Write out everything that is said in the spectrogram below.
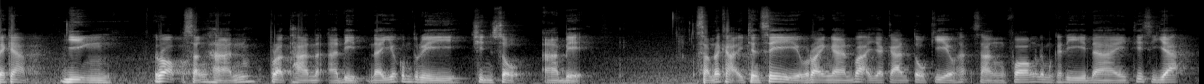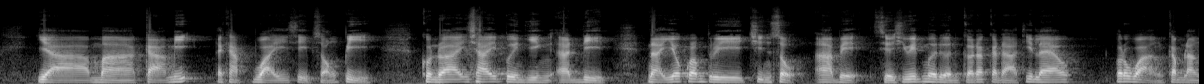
นะครับยิงรอบสังหารประธานอดีตนายกรัฐมนตรีชินโซอาเบะ สำนักข่าวเอเจนซี่รายงานว่าอายการโตเกียวสั่งฟ้องดำเนินคดีนายทิสยะ ยามากามินะครับวัย 42 ปี คนร้ายใช้ปืนยิงอดีต นายกรัฐมนตรีชินโซอาเบะเสียชีวิตเมื่อเดือนกรกฎาคมที่แล้ว ระหว่างกำลัง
